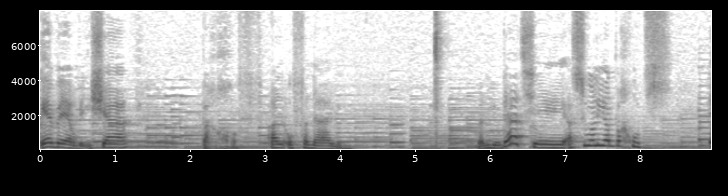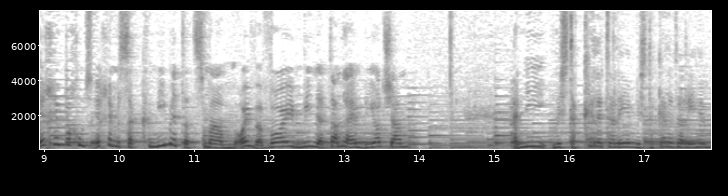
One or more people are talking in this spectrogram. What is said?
גבר ואישה ברחוב, על אופניים. ואני יודעת שאסור להיות בחוץ. איך הם בחוץ? איך הם מסכנים את עצמם? אוי ואבוי, מי נתן להם להיות שם? אני מסתכלת עליהם, מסתכלת עליהם,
